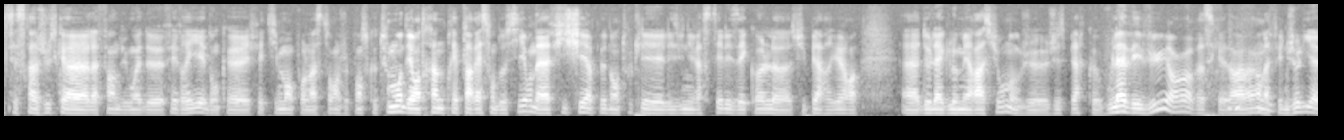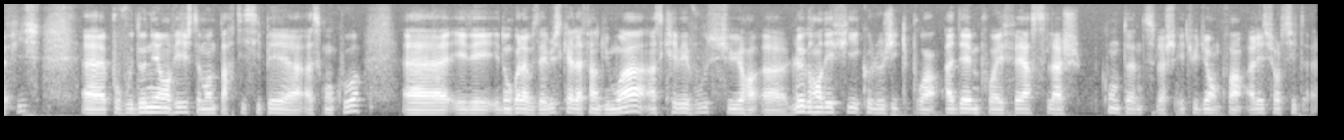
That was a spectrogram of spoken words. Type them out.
ce sera jusqu'à la fin du mois de février. Donc, euh, effectivement, pour l'instant, je pense que tout le monde est en train de préparer son dossier. On a affiché un peu dans toutes les, universités, les écoles supérieures de l'agglomération. Donc, j'espère que vous l'avez vu, hein, parce qu'on a fait une jolie affiche pour vous donner envie, justement, de participer à, ce concours. Et, et, donc, voilà, vous avez jusqu'à la fin du mois. Inscrivez-vous sur legranddefiécologique.adem.fr slash content slash étudiant, enfin allez sur le site euh,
